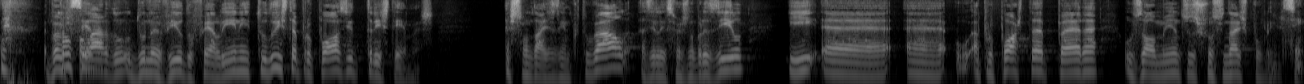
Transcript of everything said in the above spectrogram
vamos falar do, do, navio do Fellini, tudo isto a propósito de três temas. As sondagens em Portugal, as eleições no Brasil e uh, uh, a proposta para os aumentos dos funcionários públicos. Sim.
